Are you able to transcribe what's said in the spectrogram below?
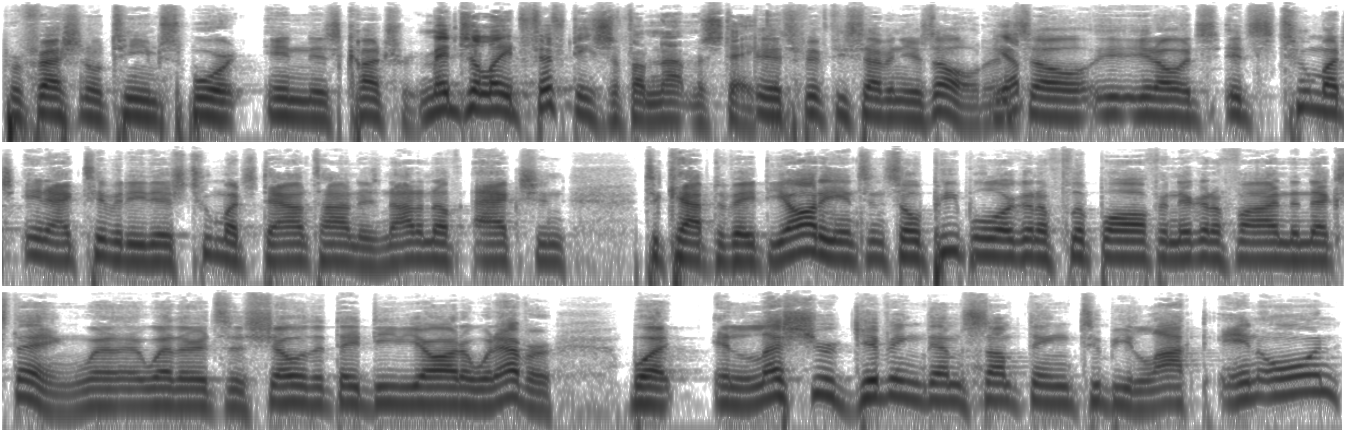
professional team sport in this country. Mid to late 50s, if I'm not mistaken. It's 57 years old, and Yep. so you know it's it's too much inactivity. There's too much downtime. There's not enough action to captivate the audience, and so people are going to flip off and they're going to find the next thing, whether, whether it's a show that they DVR'd or whatever. But unless you're giving them something to be locked in on,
